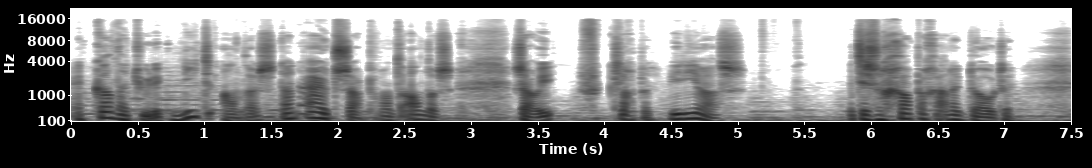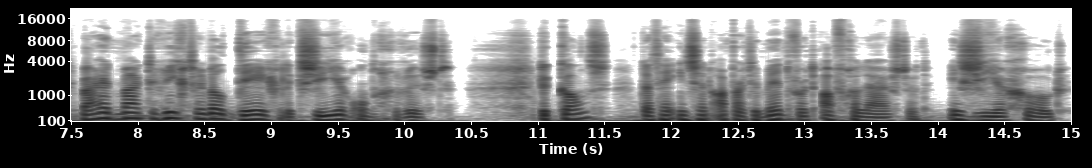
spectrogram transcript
en kan natuurlijk niet anders dan uitstappen, want anders zou hij verklappen wie hij was. Het is een grappige anekdote, maar het maakt de Richter wel degelijk zeer ongerust. De kans dat hij in zijn appartement wordt afgeluisterd is zeer groot.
